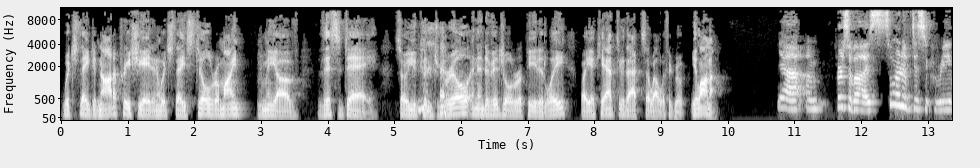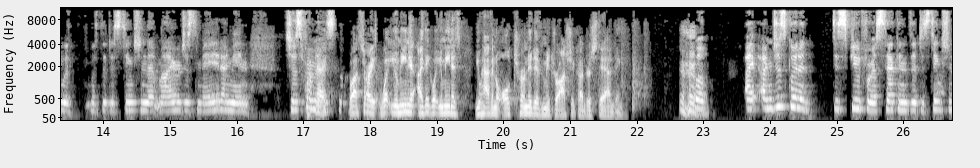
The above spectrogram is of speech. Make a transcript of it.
which they did not appreciate and which they still remind me of this day. So you can drill an individual repeatedly, but you can't do that so well with a group. Ilana. Yeah, um, first of all, I sort of disagree with, with the distinction that Meyer just made. I mean, just from okay. well, sorry, what you mean? I think what you mean is you have an alternative midrashic understanding. well, I, I'm just going to dispute for a second the distinction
